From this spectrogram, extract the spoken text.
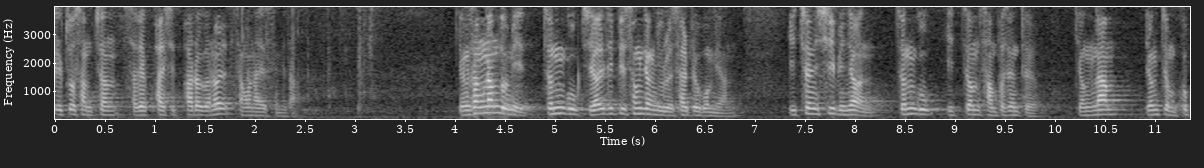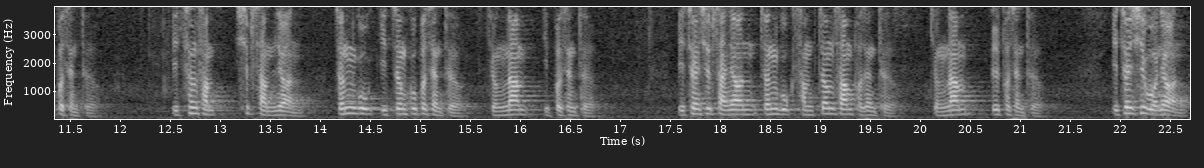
1조 3,488억 원을 상환하였습니다. 경상남도 및 전국 GRDP 성장률을 살펴보면 2012년 전국 2.3%, 경남 0.9%, 2013년 전국 2.9%, 경남 2%, 2014년 전국 3.3%, 경남 1%, 2015년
